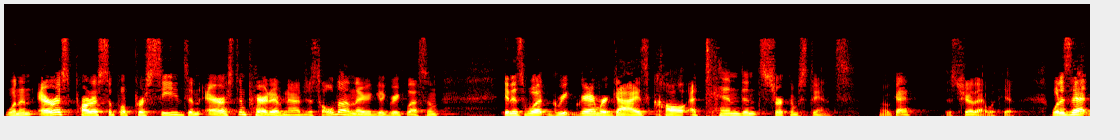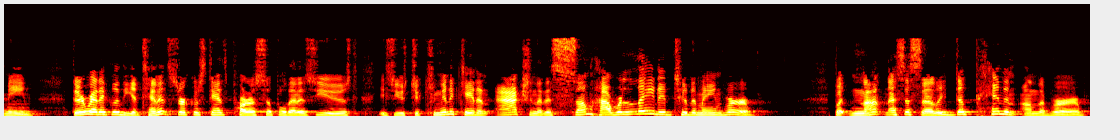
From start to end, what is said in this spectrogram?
when an aorist participle precedes an aorist imperative, now just hold on there, you get a Greek lesson, it is what Greek grammar guys call attendant circumstance. Okay? Just share that with you. What does that mean? Theoretically, the attendant circumstance participle that is used is used to communicate an action that is somehow related to the main verb, but not necessarily dependent on the verb,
